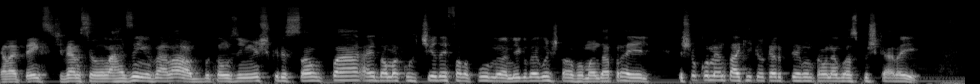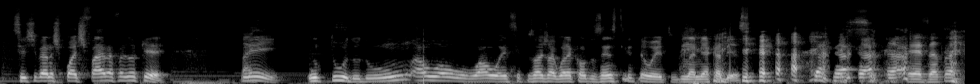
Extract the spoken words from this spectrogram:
Ela tem que, se tiver no celularzinho, vai lá, ó, botãozinho inscrição, pá, aí dá uma curtida e fala, pô, meu amigo vai gostar, vou mandar pra ele. Deixa eu comentar aqui que eu quero perguntar um negócio pros caras aí. Se estiver no Spotify, vai fazer o quê? Play em tudo, do 1 ao, ao, ao esse episódio agora que é o 238 na minha cabeça. Exatamente.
